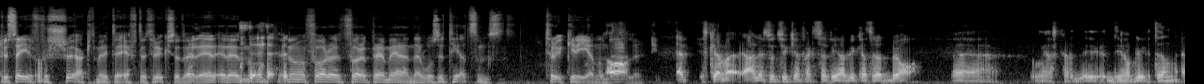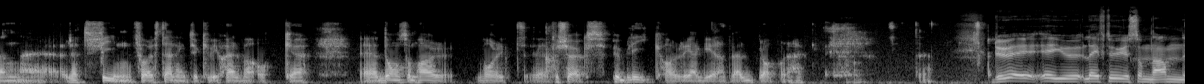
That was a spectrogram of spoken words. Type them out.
Du säger försökt med lite eftertryck sådär. Är, är det någon, är det någon före, före nervositet som trycker igenom? Ja, eller? ska jag vara ärlig så tycker jag faktiskt att vi har lyckats rätt bra. Eh, ska, det, har blivit en, en eh, rätt fin föreställning tycker vi själva och eh, eh de som har varit försökspublik har reagerat väldigt bra på det här. Eh, du är, är, ju, Leif, du är ju som namn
